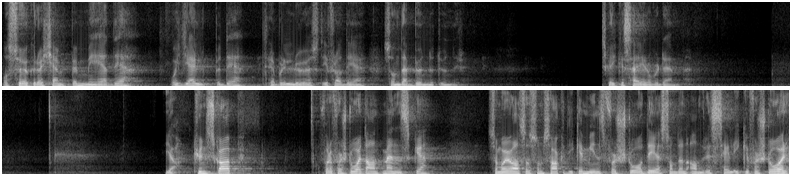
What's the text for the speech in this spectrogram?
og søker å kjempe med det og hjelpe det til å bli løst ifra det som det er bundet under. Vi skal ikke seire over dem. Ja, kunnskap. For å forstå et annet menneske så må vi altså som sagt ikke minst forstå det som den andre selv ikke forstår.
